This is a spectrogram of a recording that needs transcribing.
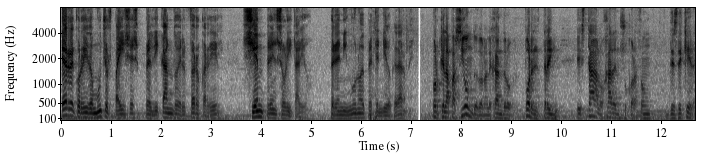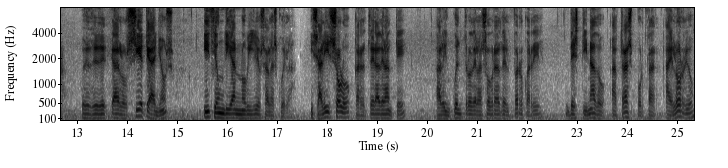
He recorrido muchos países predicando el ferrocarril, siempre en solitario, pero en ninguno he pretendido quedarme. Porque la pasión de don Alejandro por el tren está alojada en su corazón desde qué edad. Pues desde que a los siete años hice un día novillos a la escuela y salí solo, carretera adelante, al encuentro de las obras del ferrocarril destinado a transportar a Elorrio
